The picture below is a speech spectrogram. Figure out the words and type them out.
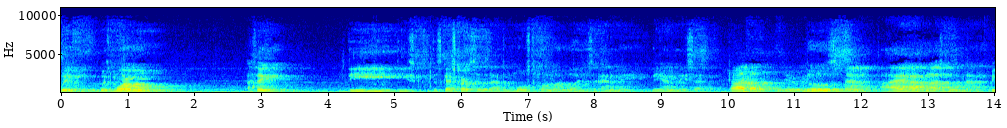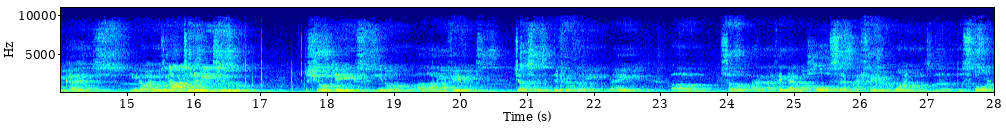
with with Marvel, I think the these the sketch card set that I had the most fun on was anime, the anime set. Oh, I saw that. Those are really good. Those man, I had a blast doing that because you know it was an opportunity to showcase you know a lot of your favorites just in a different way, right? Um, so I, I think out of the whole set, my favorite one was the the storm,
